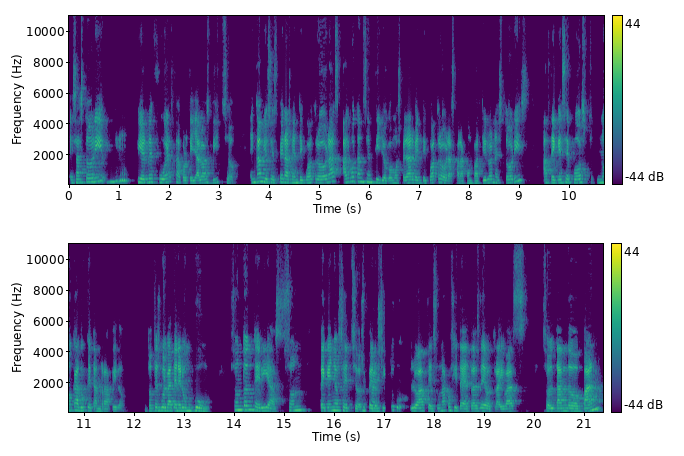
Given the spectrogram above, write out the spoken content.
esa story pierde fuerza porque ya lo has dicho. En cambio, si esperas 24 horas, algo tan sencillo como esperar 24 horas para compartirlo en stories hace que ese post no caduque tan rápido. Entonces vuelve a tener un boom. Son tonterías, son pequeños hechos, pero si tú lo haces una cosita detrás de otra y vas soltando pan,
